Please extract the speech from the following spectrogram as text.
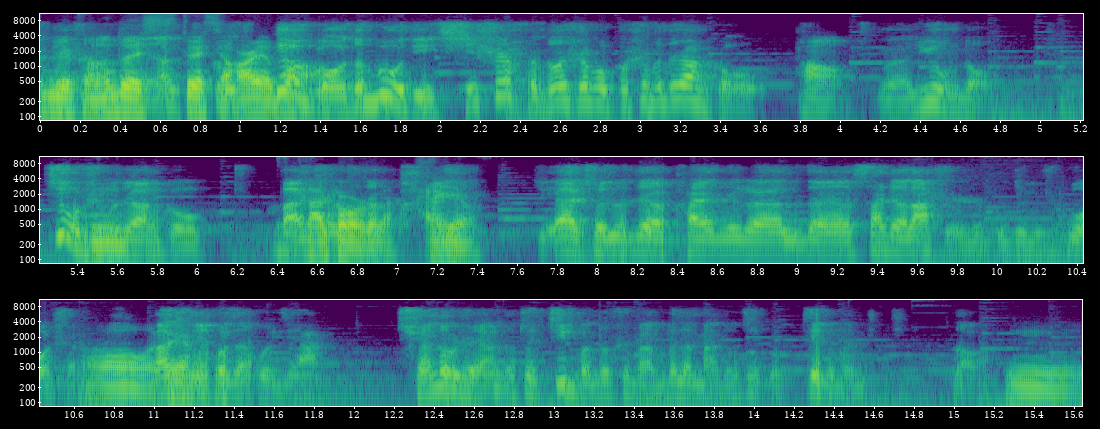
你可能对对小孩也不好。遛狗的目的，其实很多时候不是为了让狗啊呃运动，就是让狗完拉臭是排撒尿哎，全都这样排这个的撒尿拉屎这个过程，哦，完成以，后再回家，全都是这样的，最基本都是满为了满足这个这个问题，知道吧？嗯，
